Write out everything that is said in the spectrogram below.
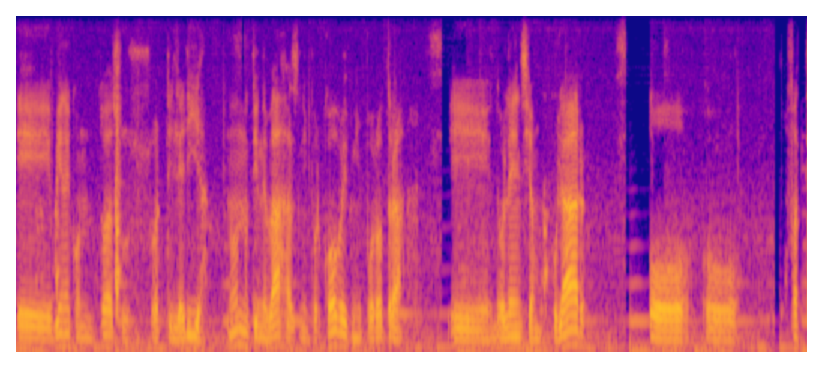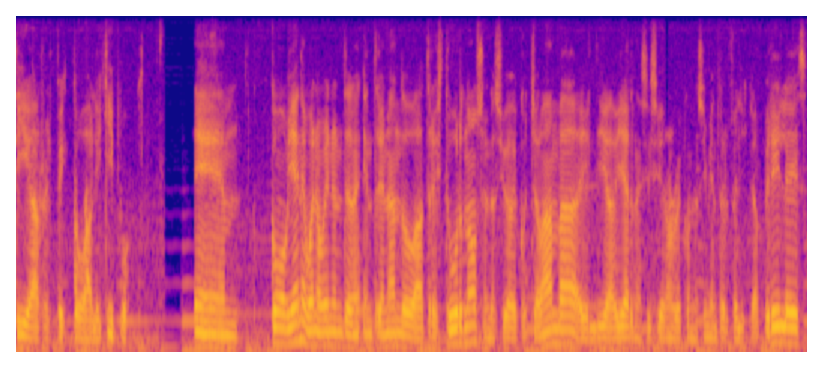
eh, viene con toda su, artillería, ¿no? No tiene bajas ni por COVID ni por otra eh, dolencia muscular o, fatiga respecto al equipo. Em, como viene, bueno, viene entrenando a tres turnos en la ciudad de Cochabamba. El día viernes hicieron reconocimiento del Félix Capriles.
